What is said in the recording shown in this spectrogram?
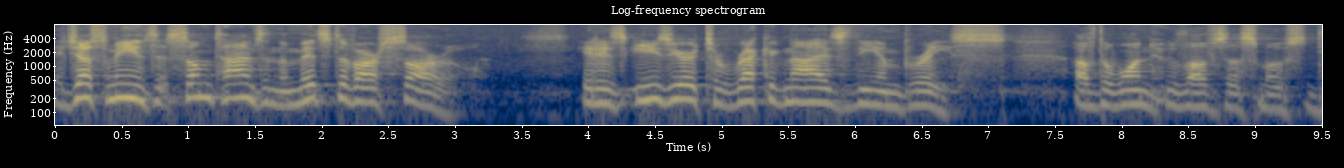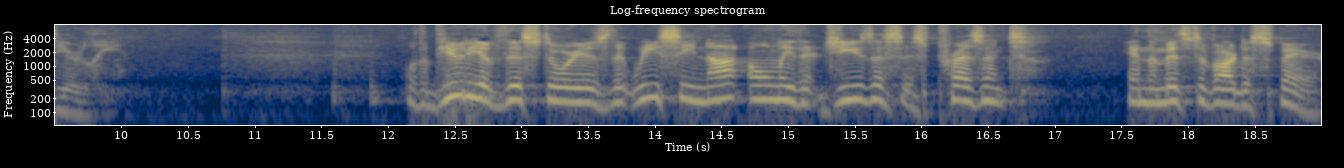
It just means that sometimes in the midst of our sorrow, it is easier to recognize the embrace of the one who loves us most dearly. Well, the beauty of this story is that we see not only that Jesus is present in the midst of our despair,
